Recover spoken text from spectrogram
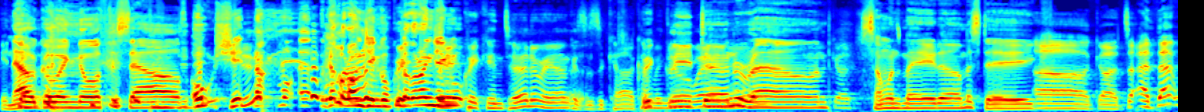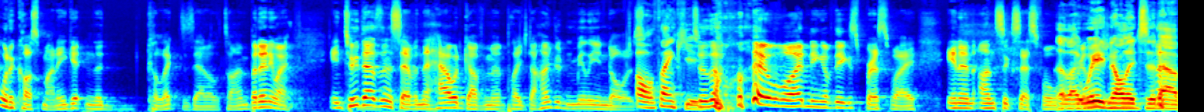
You're now going north to south. Oh shit! No, uh, got the wrong jingle. got the wrong jingle. Quick, quick and turn around because there's a car coming Quickly your way turn now. around. Someone's made a mistake. Oh god, so uh, that would have cost money getting the collectors out all the time. But anyway, in 2007, the Howard government pledged 100 million dollars oh, thank you. to the widening of the expressway in an unsuccessful. They're like we relationship. acknowledge that our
